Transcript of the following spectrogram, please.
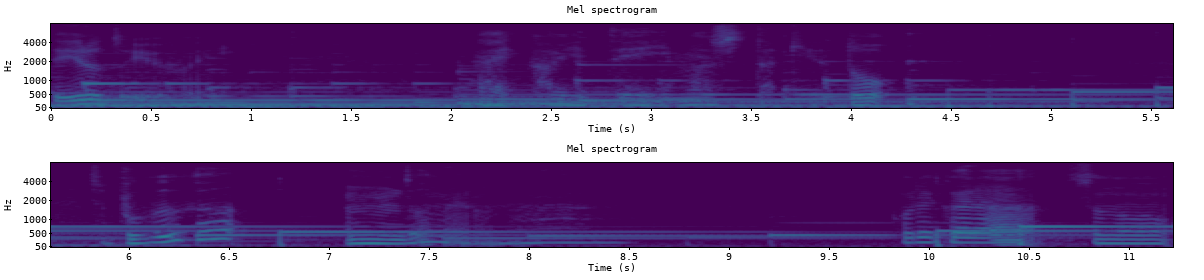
ているというふうに、はい、書いていましたけど。僕がうんどうなんやろうな。これからその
